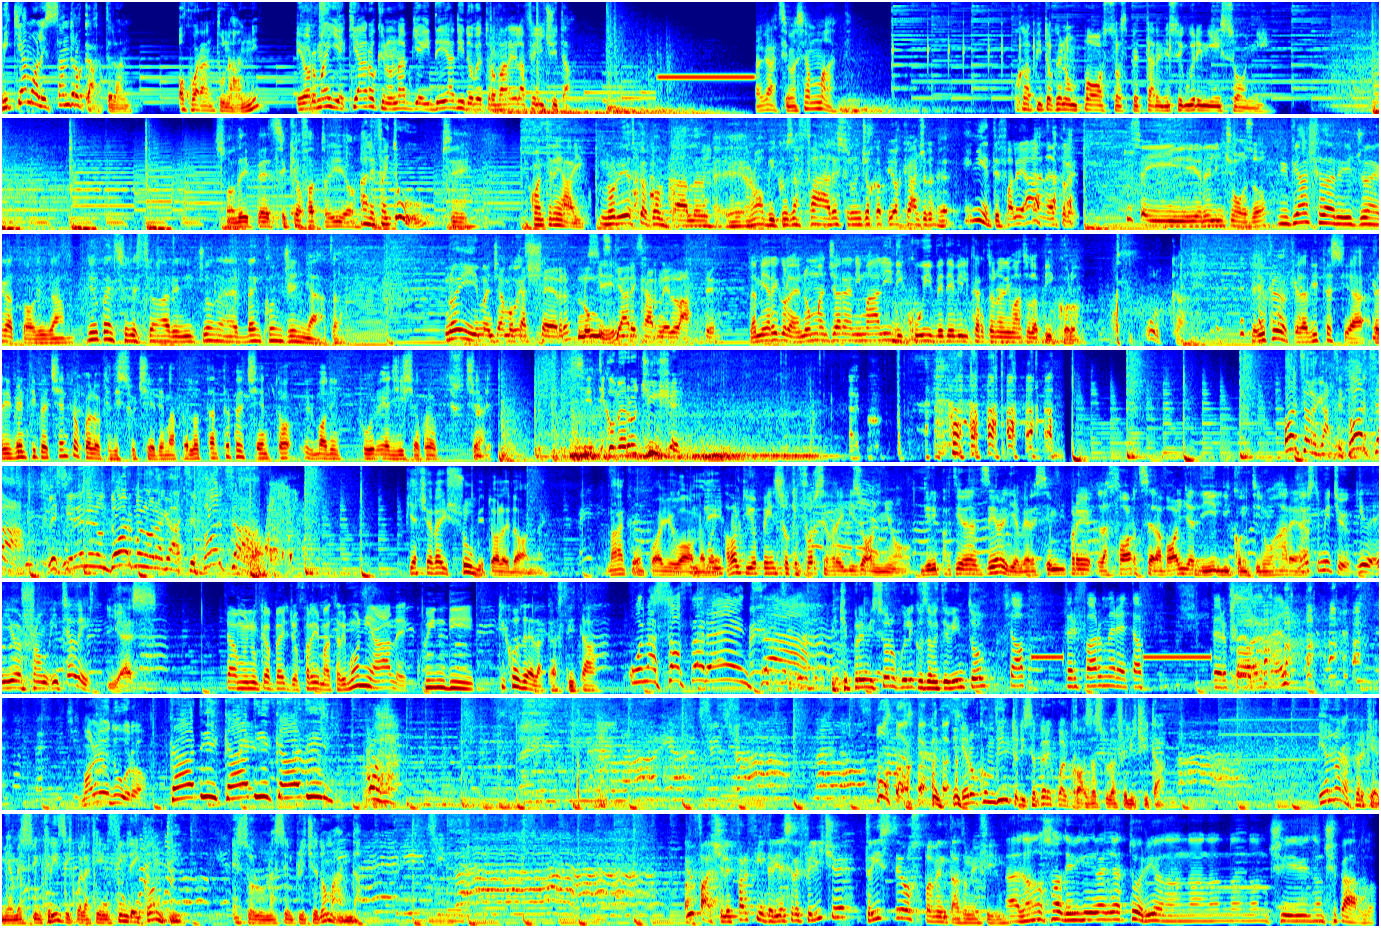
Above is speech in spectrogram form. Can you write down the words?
Mi chiamo Alessandro Cattelan, ho 41 anni e ormai è chiaro che non abbia idea di dove trovare la felicità. Ragazzi, ma siamo matti. Ho capito che non posso aspettare di seguire i miei sogni. Sono dei pezzi che ho fatto io. Ah, le fai tu? Sì. Quante ne hai? Non riesco a contarle. Eh, Roby, cosa fa? Adesso non gioca più a calcio. E niente, fa le anatre. tu sei religioso? Mi piace la religione cattolica. Io penso che sia una religione ben congegnata. Noi mangiamo kasher, non Sì. mischiare carne e latte. La mia regola è non mangiare animali di cui vedevi il cartone animato da piccolo. Urca. Io credo che la vita sia per il 20% quello che ti succede, ma per l'80% il modo in cui tu reagisci a quello che ti succede. Senti come ruggisce. Ecco. Forza ragazze, forza! Le sirene non dormono ragazze, forza! piacerai subito alle donne, ma anche un po' agli uomini. A volte io penso che forse avrei bisogno di ripartire da zero e di avere sempre la forza e la voglia di, di continuare. Nice to meet you. You, you're from Italy? Yes. Siamo in un campeggio prematrimoniale, quindi che cos'è la castità? Una sofferenza! E che premi sono quelli cosa avete vinto? Top performer e top performer. Molle o duro? Cadi, cadi, cadi! Ero convinto di sapere qualcosa sulla felicità. E allora perché mi ha messo in crisi quella che in fin dei conti è solo una semplice domanda? È più facile far finta di essere felice, triste o spaventato nei film? Eh, non lo so, devi chiedere agli attori, io non, non- non- non ci- non ci parlo.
